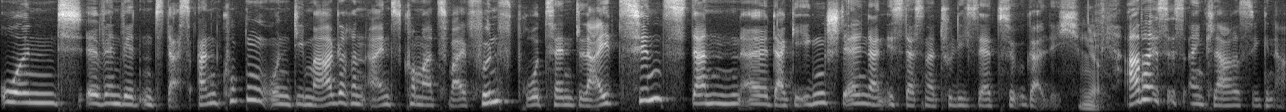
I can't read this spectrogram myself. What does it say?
Und äh, wenn wir uns das angucken und die mageren 1,25 Prozent Leitzins dann äh, dagegen stellen, dann ist das natürlich sehr zögerlich. Ja. Aber es ist ein klares Signal.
